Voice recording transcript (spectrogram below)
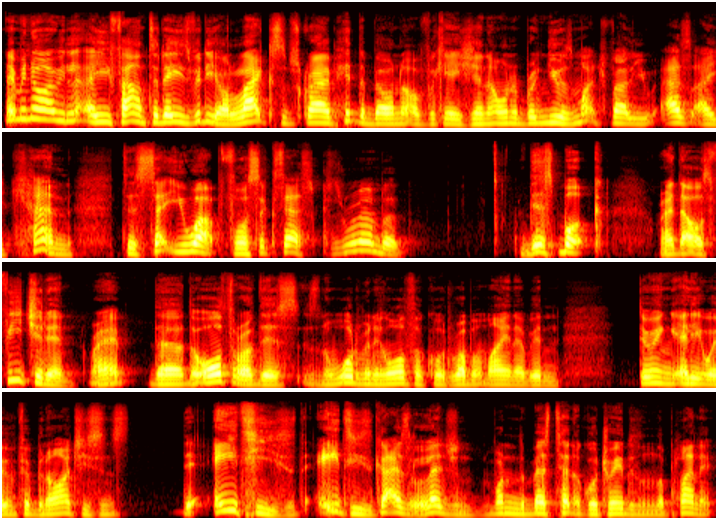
Let me know how you found today's video. Like, subscribe, hit the bell notification. I want to bring you as much value as I can to set you up for success. Because remember, this book, right, that was featured in, right, the, the author of this is an award winning author called Robert Miner. I've been doing Elliott Wave and Fibonacci since the 80s. The 80s, guy's a legend, one of the best technical traders on the planet.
